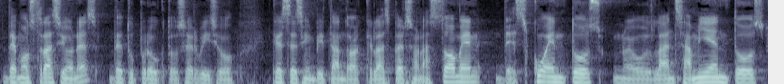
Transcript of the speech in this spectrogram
demostraciones de tu producto o servicio que estés invitando a que las personas tomen, descuentos, nuevos lanzamientos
